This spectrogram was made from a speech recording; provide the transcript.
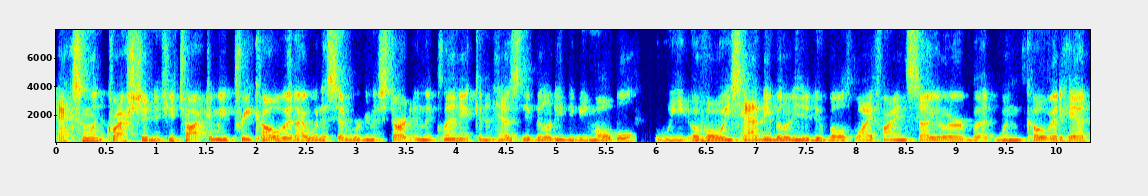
Excellent question. If you talked to me pre COVID, I would have said we're going to start in the clinic and it has the ability to be mobile. We have always had the ability to do both Wi Fi and cellular, but when COVID hit,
